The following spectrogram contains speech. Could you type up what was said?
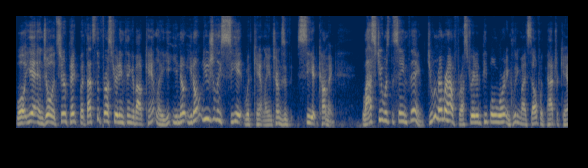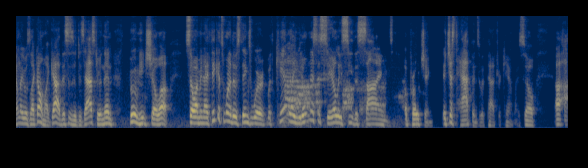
Well, yeah, and Joel, it's your pick, but that's the frustrating thing about Cantlay. You, you know, you don't usually see it with Cantlay in terms of see it coming. Last year was the same thing. Do you remember how frustrated people were, including myself, with Patrick Cantlay? It was like, oh my God, this is a disaster. And then boom, he'd show up. So, I mean, I think it's one of those things where with Cantlay, you don't necessarily see the signs approaching. It just happens with Patrick Cantlay. So, uh,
